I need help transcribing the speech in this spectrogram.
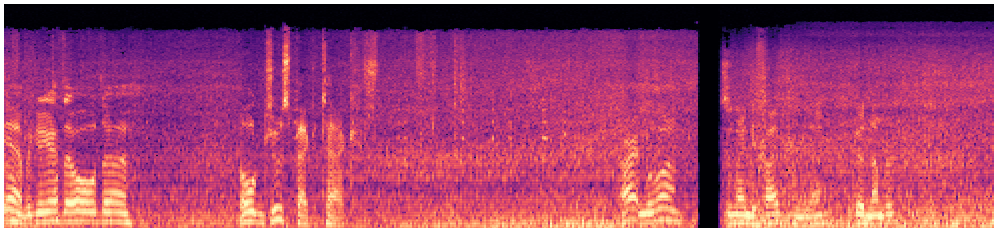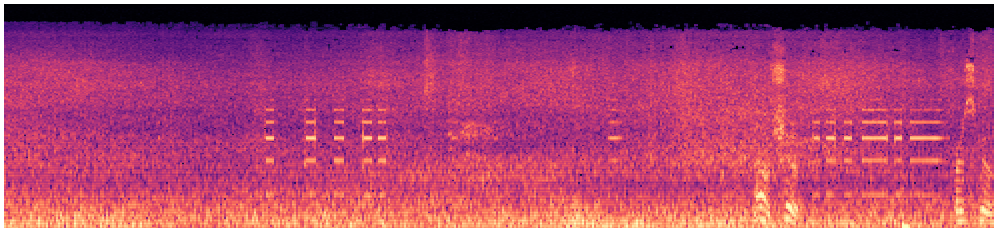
Yeah, but you got the old uh, old juice pack attack. All right, move on. A 95 coming in. Good number. Oh shoot. First scoop.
